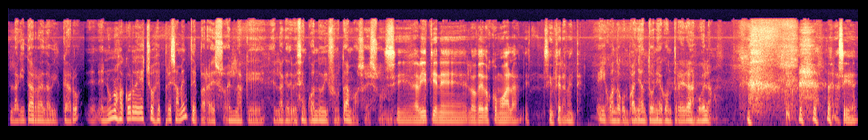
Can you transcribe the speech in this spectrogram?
la guitarra de David Caro, en, unos acordes hechos expresamente para eso, es la que, es la que de vez en cuando disfrutamos. eso Sí, David tiene los dedos como alas, sinceramente. Y cuando acompaña a Antonia Contreras, bueno. Así es.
